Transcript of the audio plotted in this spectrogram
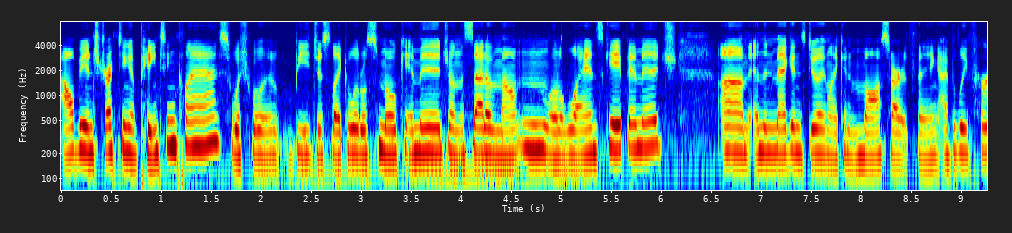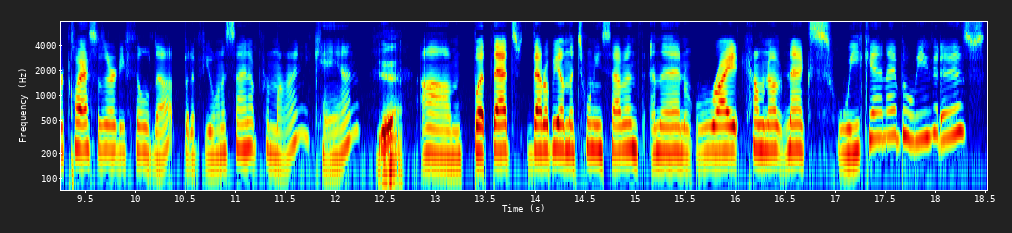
I'll be instructing a painting class, which will be just like a little smoke image on the side of a mountain, a little landscape image. Um, and then Megan's doing like a moss art thing. I believe her class is already filled up, but if you want to sign up for mine, you can. Yeah. Um, but that's that'll be on the 27th, and then right coming up next weekend, I believe it is,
